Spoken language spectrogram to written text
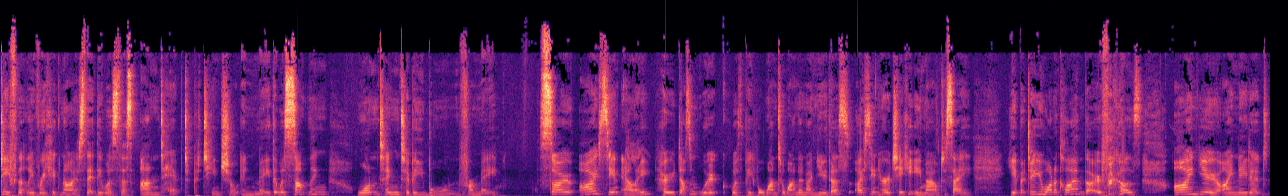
definitely recognized that there was this untapped potential in me. There was something wanting to be born from me. So I sent Ellie, who doesn't work with people one to one, and I knew this, I sent her a cheeky email to say, Yeah, but do you want a client though? Because I knew I needed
